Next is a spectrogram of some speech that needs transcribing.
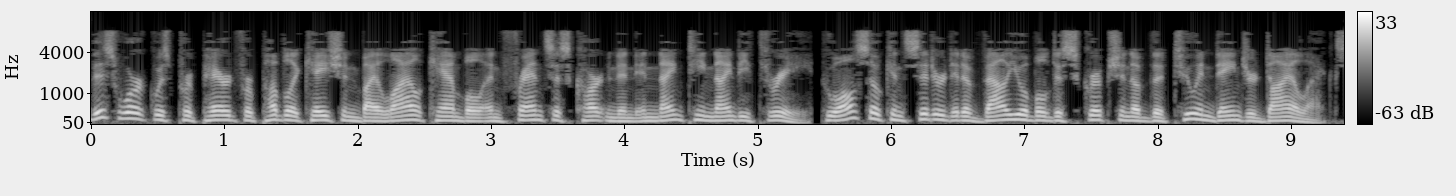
This work was prepared for publication by Lyle Campbell and Frances Karttunen in 1993, who also considered it a valuable description of the two endangered dialects,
